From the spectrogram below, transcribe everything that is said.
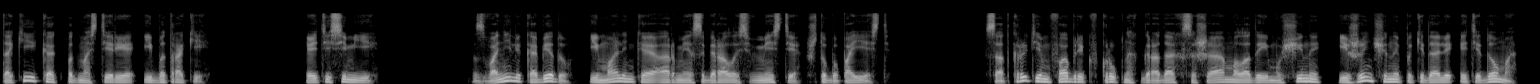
такие как подмастерья и батраки. Эти семьи звонили к обеду, и маленькая армия собиралась вместе, чтобы поесть. С открытием фабрик в крупных городах США молодые мужчины и женщины покидали эти дома,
